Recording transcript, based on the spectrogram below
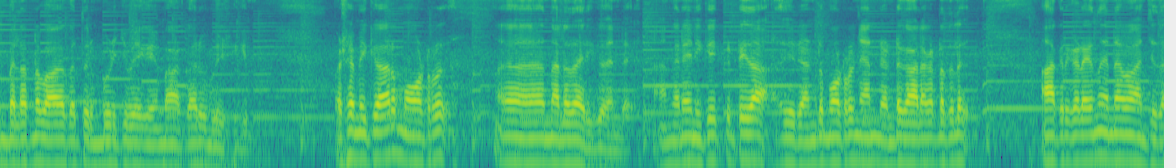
ഇമ്പലറിന്റെ ഭാഗമൊക്കെ തുരുമ്പ് പിടിച്ച് പോയി കഴിയുമ്പോൾ ആൾക്കാർ ഉപേക്ഷിക്കും. പക്ഷേ മിക്കവാറും മോട്ടർ നല്ലതായിരിക്കും അതിന്റെ. അങ്ങനെ എനിക്ക് കിട്ടിയതാണ് ഈ രണ്ട് മോട്ടറും ഞാൻ രണ്ട് കാലഘട്ടത്തിൽ ആക്രി കടയിൽ നിന്ന് തന്നെ വാങ്ങിച്ചത്.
